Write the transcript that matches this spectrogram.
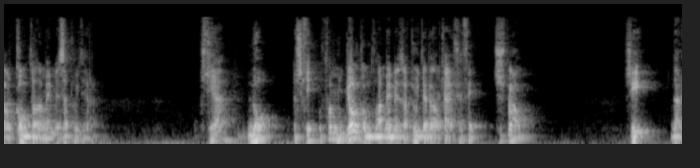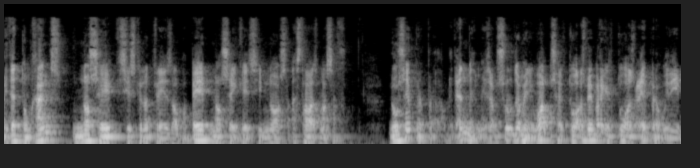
el compte de memes a Twitter. Hòstia, no, és que ho fa millor el compte de memes a Twitter del KFC, sisplau. Sí, de veritat, Tom Hanks, no sé si és que no et crees el paper, no sé que si no estaves massa... No ho sé, però, però de veritat, m'és absolutament igual. O sigui, actues bé perquè actues bé, però vull dir,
